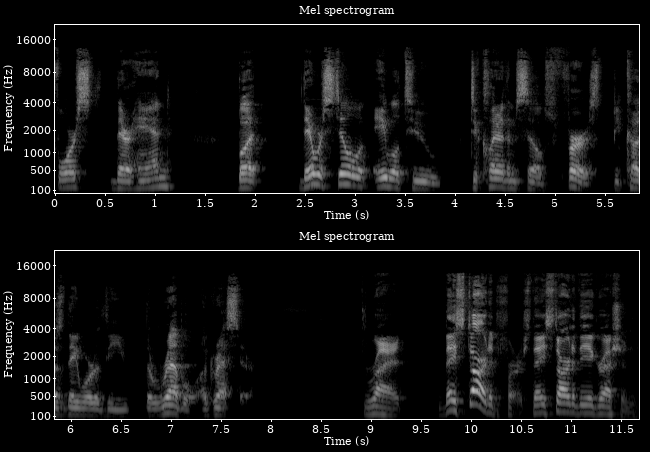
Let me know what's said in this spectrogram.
forced their hand but they were still able to declare themselves first because they were the the rebel aggressor. Right they started first. They started the aggression.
